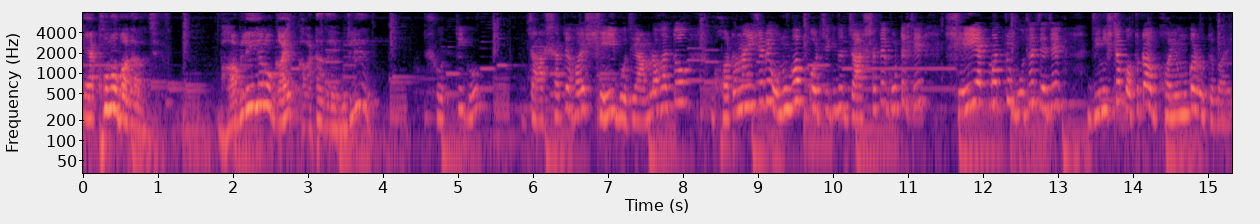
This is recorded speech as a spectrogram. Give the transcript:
এখনও বাধা আছে। ভাবলেই যেন গায়ে কাটা দেয় বুঝলে? সত্যি গো যার সাথে হয় সেই বোঝে। আমরা হয়তো ঘটনা হিসেবে অনুভব করছি কিন্তু যার সাথে ঘটেছে সেই একমাত্র বুঝেছে যে জিনিসটা কতটা ভয়ঙ্কর হতে পারে।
